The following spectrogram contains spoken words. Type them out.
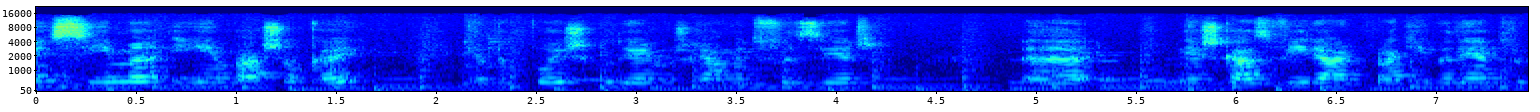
em cima e em baixo, ok? Que é para depois podermos realmente fazer, uh, neste caso virar para aqui para dentro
